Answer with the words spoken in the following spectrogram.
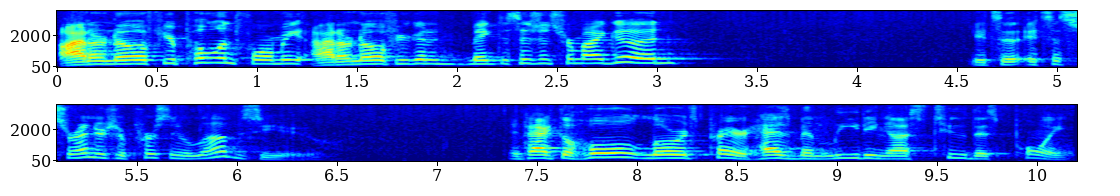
I don't know if you're pulling for me. I don't know if you're going to make decisions for my good. It's a, it's a surrender to a person who loves you. In fact, the whole Lord's Prayer has been leading us to this point,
